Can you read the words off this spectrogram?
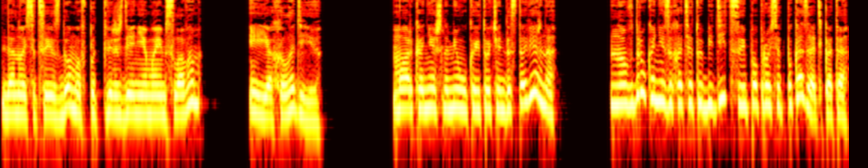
Доносится из дома в подтверждение моим словам, и я холодею. Мар, конечно, мяукает очень достоверно, но вдруг они захотят убедиться и попросят показать кота.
